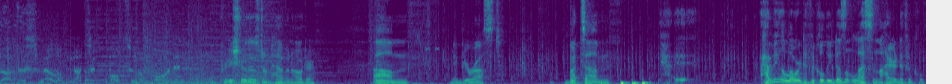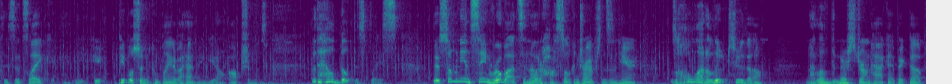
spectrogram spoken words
love the smell of nuts and bolts in the morning. Pretty sure those don't have an odor. Um, maybe rust. But, um, it- having a lower difficulty doesn't lessen the higher difficulties. It's like, y y people shouldn't complain about having, you know, options. Who the hell built this place? There's so many insane robots and other hostile contraptions in here. There's a whole lot of loot, too, though. And I love the nurse drone hack I picked up.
